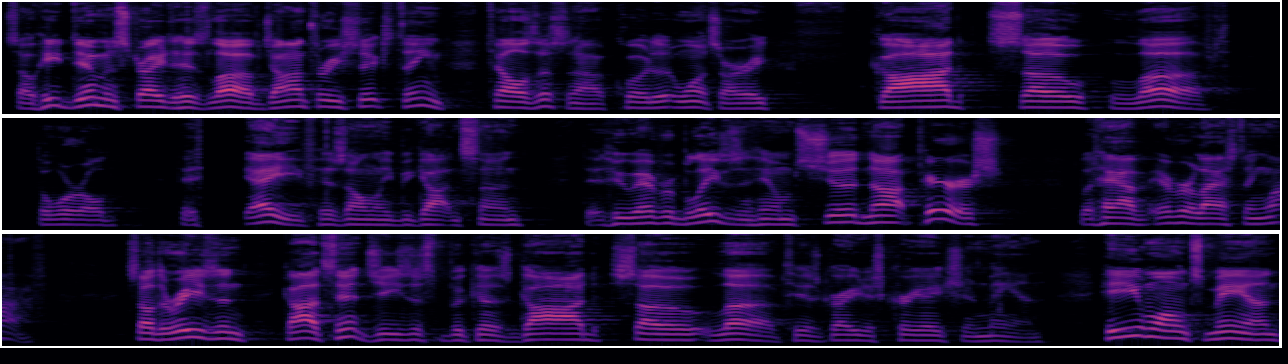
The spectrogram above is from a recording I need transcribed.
So he demonstrated his love. John 3:16 tells us, and I quoted it once already, God so loved the world that he gave his only begotten son, that whoever believes in him should not perish, but have everlasting life. So the reason God sent Jesus because God so loved his greatest creation, man. He wants man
